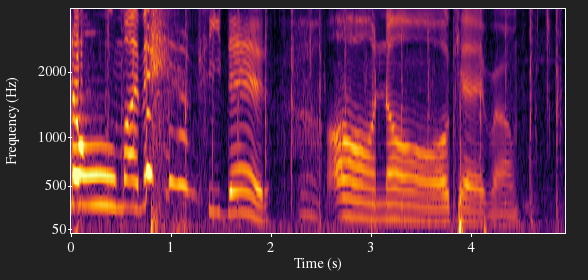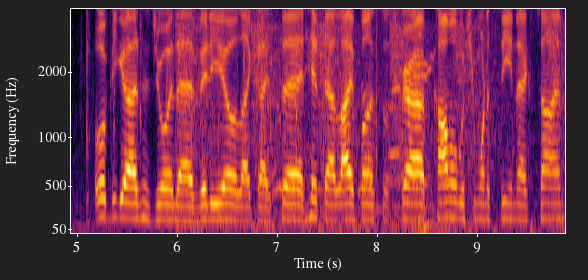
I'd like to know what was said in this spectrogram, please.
No, my man, he dead. Oh no. Okay, bro. Hope you guys enjoyed that video. Like I said, hit that like button, subscribe, comment what you want to see next time.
